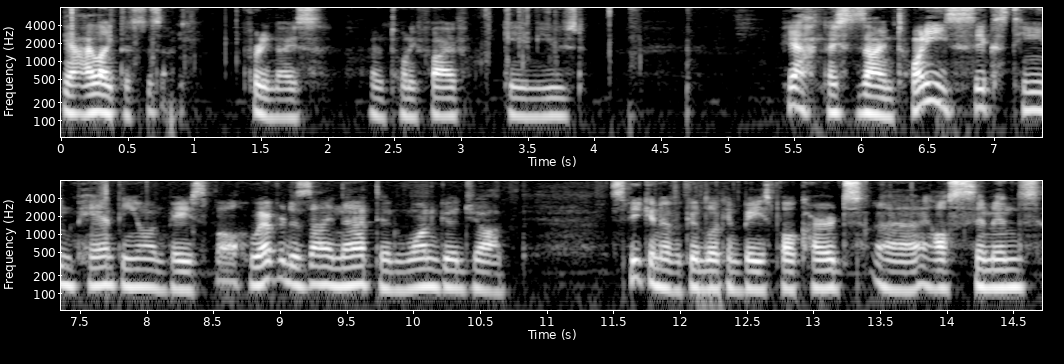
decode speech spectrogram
Yeah, I like this design. Pretty nice. 125 game used. Yeah, nice design. 2016 Pantheon baseball. Whoever designed that did one good job. Speaking of good looking baseball cards, uh, Al Simmons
